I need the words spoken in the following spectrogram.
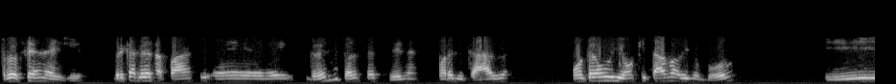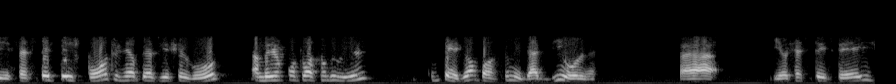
trouxe energia. Brincadeira essa parte, é grande vitória do PSG, né? Fora de casa, contra um Lyon que estava ali no bolo. E 63 pontos, né? O PSG chegou, a mesma pontuação do Lille, perdeu uma oportunidade de ouro, né? Ah, e o 66,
